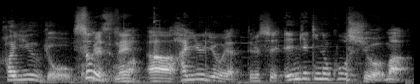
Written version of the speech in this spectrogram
俳優業そうですね。あ俳優業をやってるし演劇の講師をま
